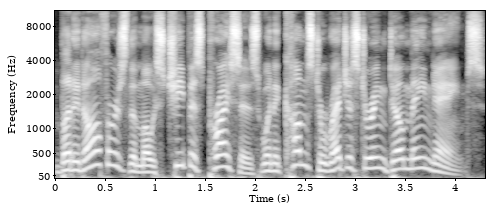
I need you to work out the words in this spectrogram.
but it offers the most cheapest prices when it comes to registering domain names.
